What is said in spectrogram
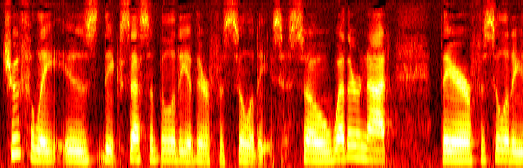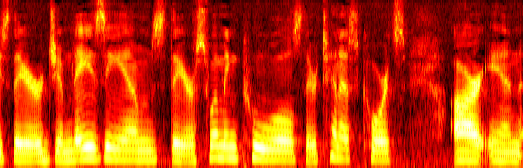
truthfully, is the accessibility of their facilities. So, whether or not their facilities, their gymnasiums, their swimming pools, their tennis courts are in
